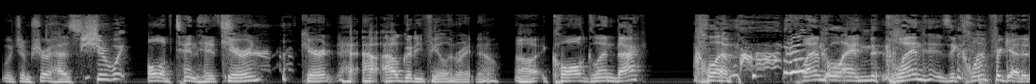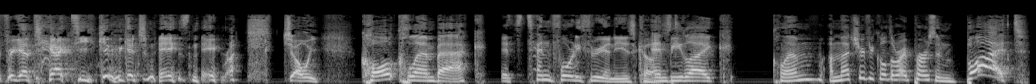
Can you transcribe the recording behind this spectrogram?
which I'm sure has should we all of ten hits. Karen, Kieran, h- how, how good are you feeling right now? Uh, call Glenn back. Clem. Clem. Glenn. Glenn is it Clem? Forget it. Forget the IT. Can we get your name, his name right? Joey, call Clem back It's 10:43 on the East Coast. and be like, Clem, I'm not sure if you called the right person, but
